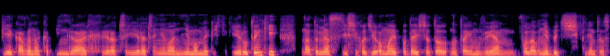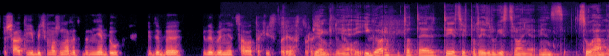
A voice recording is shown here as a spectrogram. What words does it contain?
piję kawę na kapingach, raczej, raczej nie, ma, nie mam jakiejś takiej rutynki. Natomiast jeśli chodzi o moje podejście, to no tak jak mówię, ja wolę nie być klientem specialty i być może nawet bym nie był, gdyby, gdyby nie cała ta historia. Z Pięknie. Igor, to te, ty jesteś po tej drugiej stronie, więc słuchamy.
